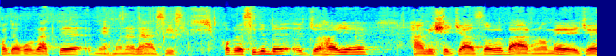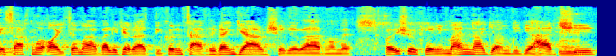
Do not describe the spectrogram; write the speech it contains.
خدا قوت به مهمانان عزیز. خب رسیدیم به جاهای همیشه جذاب برنامه جای سخت ما آیتم اولی که رد می‌کنیم تقریبا گرم شده برنامه. آقای شکرانی من نگم دیگه هر چی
